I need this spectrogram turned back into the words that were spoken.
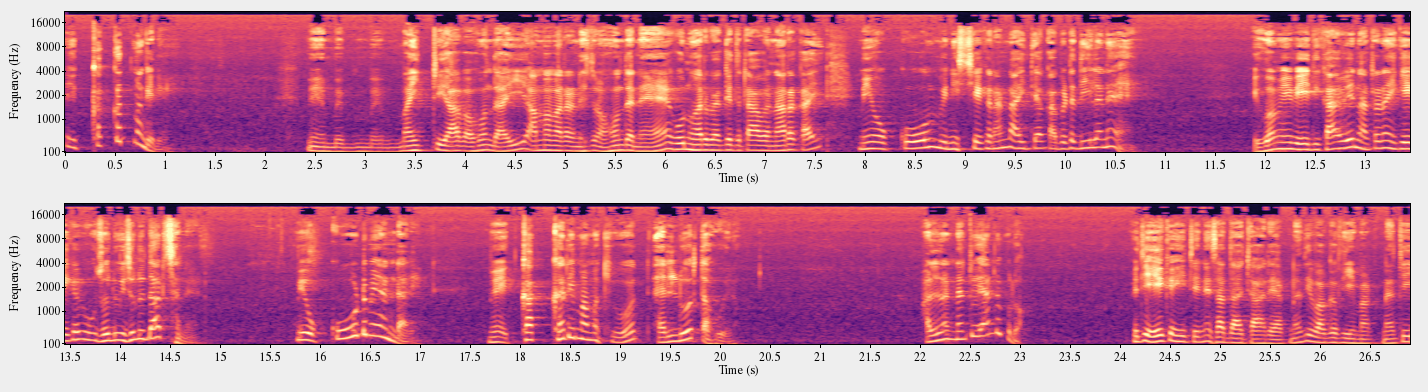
එකක්වත් මගේ නෙවෙයි. මේ මෛත්‍රී ආව හොඳයි අම්මා මරන්න හිතන හොඳ නෑ කුණු හරපයක් හිතට ආව නරකයි. මේ ඔක්කොම විනිශ්චය කරන්න අයිතියක් අපිට දීලා නෑ. ඒවා මේ වේදිකාවේ නටන එක එක උසුළු විසුළු දර්ශන. මේ ඔක්කොටම යන්න මේ එකක් හරි මම කිව්වොත් ඇල්ලුවොත් අහුවෙනවා. අල්ලන්න නැතුව යන්න පුළුවන්. ඉතින් ඒක හිතෙන්නේ සදාචාරයක් නැති වගවීමක් නැති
